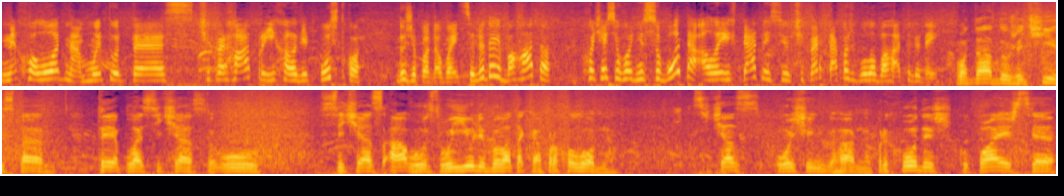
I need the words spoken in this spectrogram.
не холодна. Ми тут е, з четверга приїхали в відпустку. Дуже подобається. Людей багато. Хоча сьогодні субота, але і в п'ятницю, і в четвер також було багато людей. Вода дуже чиста, тепла сейчас. У сейчас август, в июле була така прохолодна. Сейчас очень гарно. Приходиш, купаєшся.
